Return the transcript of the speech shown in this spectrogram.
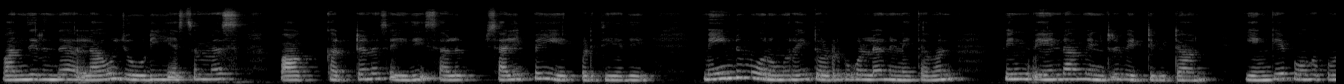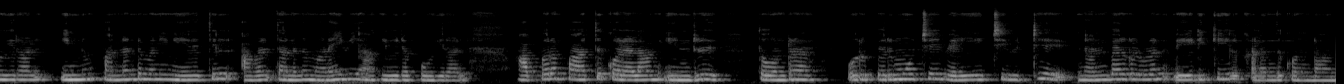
வந்திருந்த லவ் ஜோடி எஸ்எம்எஸ் பா பாக் கட்டண செய்தி சலிப்பை ஏற்படுத்தியது. மீண்டும் ஒரு முறை தொடர்பு கொள்ள நினைத்தவன் பின் வேண்டாம் என்று விட்டுவிட்டான். எங்கே போகப் போகிறாள்? இன்னும் பன்னெண்டு மணி நேரத்தில் அவள் தனது மனைவி ஆகிவிடப் போகிறாள். அப்புறம் பார்த்து கொள்ளலாம் என்று தோன்ற ஒரு பெருமூச்சை வெளியேற்றிவிட்டு நண்பர்களுடன் வேடிக்கையில் கலந்து கொண்டான்.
